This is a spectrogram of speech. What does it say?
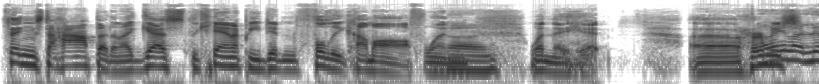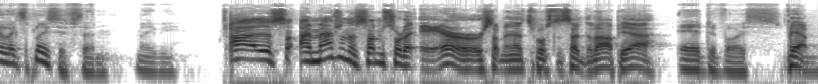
things to happen, and I guess the canopy didn't fully come off when No. when they hit. Uh, Are they Hermes. like little explosives then? Maybe Uh, I imagine there's some sort of air or something that's supposed to set it up. Yeah. air device. Yeah.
